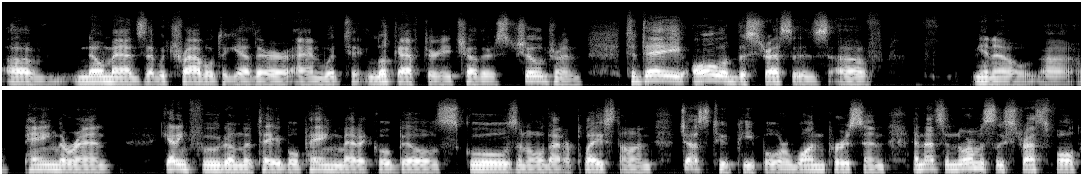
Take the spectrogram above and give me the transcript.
of nomads that would travel together and would t- look after each other's children. Today, all of the stresses of, you know, uh, paying the rent, getting food on the table, paying medical bills, schools, and all that are placed on just two people or one person. And that's enormously stressful.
